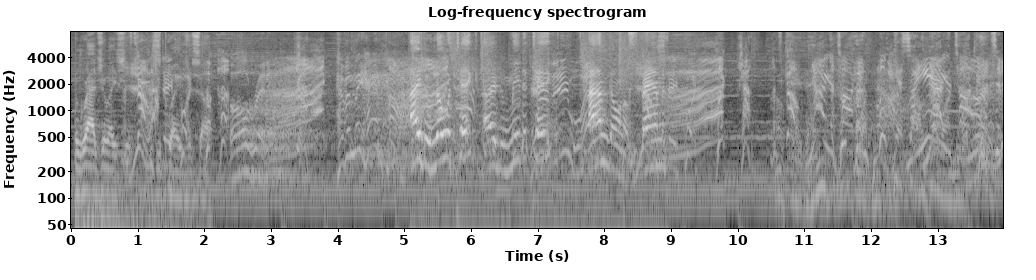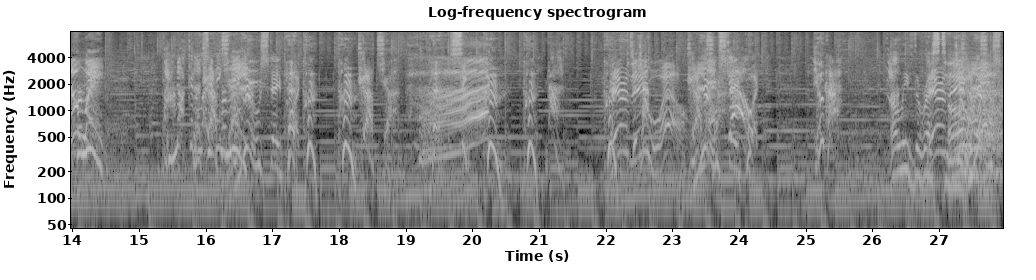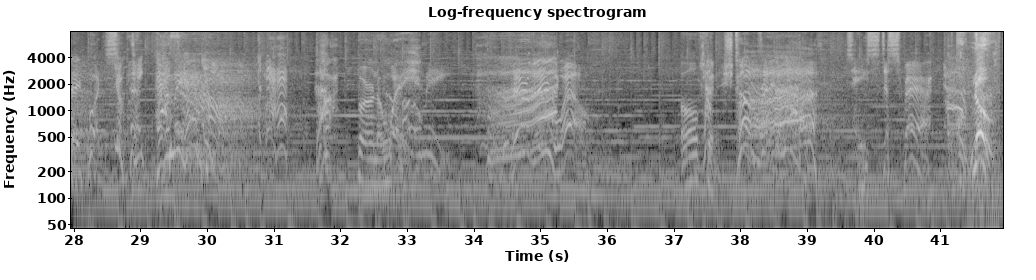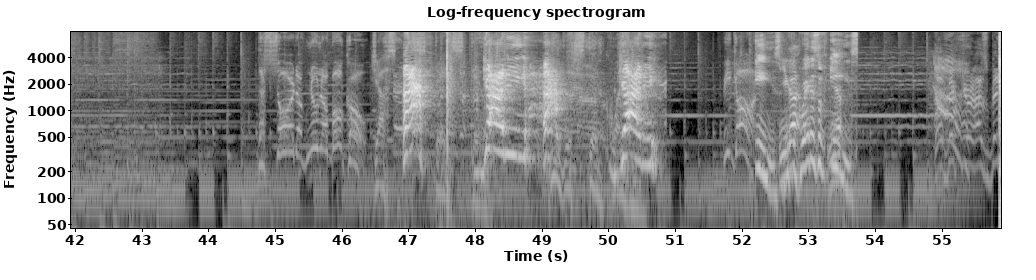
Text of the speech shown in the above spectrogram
Congratulations, You you stay played put. yourself. Already. Heavenly hand power. I do lower take, I do mid take. I'm gonna spam it. Stay put. Let's go. Now you're talking. Guess right I'll here never you're talking. That's it for me. I'm not gonna That's let it it for me. You stay put. Hmm. Hmm. Hmm. Gotcha. Fare thee well. You stay put. I'll leave the rest Fare to thee you. well. Stay put. Take Heavenly hand. Burn away. Fare thee well. All finished. Taste despair. Oh no! The sword of Nunoboko. Just stay still. Got him! Withstood. Got him! Be gone. Ease. You with got- the greatest of Yep. ease. The ah. victor has been.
